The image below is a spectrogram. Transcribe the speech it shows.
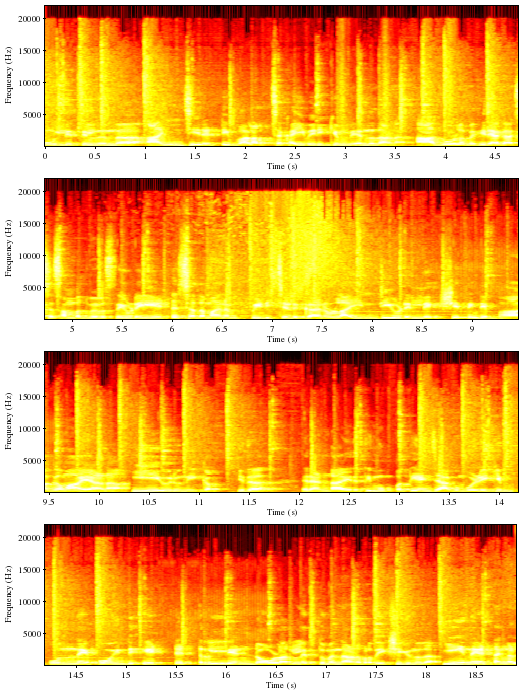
മൂല്യത്തിൽ നിന്ന് അഞ്ചിരട്ടി വളർച്ച കൈവരിക്കും എന്നതാണ്. ആഗോള ബഹിരാകാശ സമ്പദ് വ്യവസ്ഥയുടെ എട്ട് ശതമാനം പിടിച്ചെടുക്കാനുള്ള ഇന്ത്യയുടെ ലക്ഷ്യത്തിന്റെ ഭാഗമായാണ് ഈ ഒരു നീക്കം. ഇത് രണ്ടായിരത്തി മുപ്പത്തി അഞ്ചാകുമ്പോഴേക്കും ഒന്ന് പോയിന്റ് എട്ട് ട്രില്യൺ ഡോളറിലെത്തുമെന്നാണ് പ്രതീക്ഷിക്കുന്നത്. ഈ നേട്ടങ്ങൾ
